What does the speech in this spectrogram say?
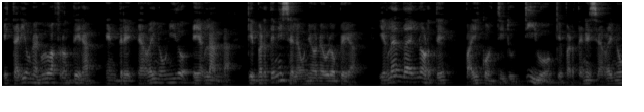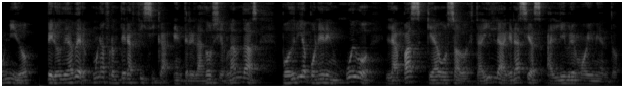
estaría una nueva frontera entre el Reino Unido e Irlanda, que pertenece a la Unión Europea. Irlanda del Norte, país constitutivo que pertenece al Reino Unido, pero de haber una frontera física entre las dos Irlandas, podría poner en juego la paz que ha gozado esta isla gracias al libre movimiento.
